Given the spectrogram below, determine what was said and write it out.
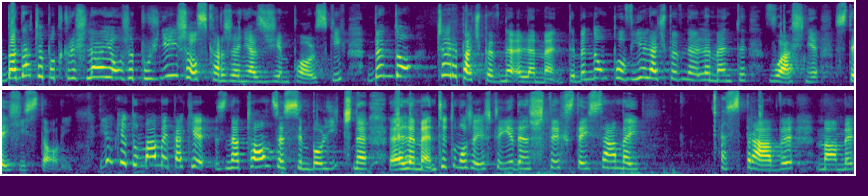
Badacze podkreślają, że późniejsze oskarżenia z ziem polskich będą czerpać pewne elementy, będą powielać pewne elementy właśnie z tej historii. Jakie tu mamy takie znaczące, symboliczne elementy? Tu może jeszcze jeden sztych z tej samej sprawy mamy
